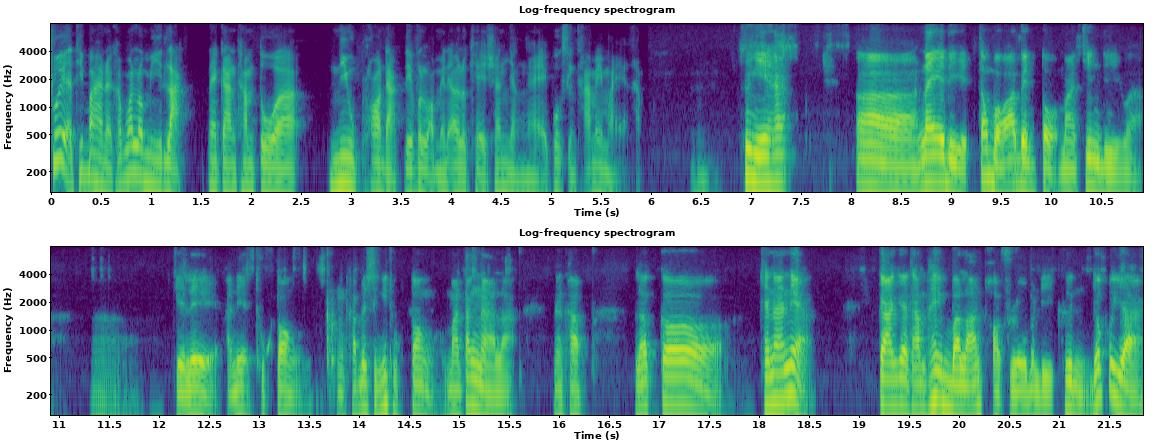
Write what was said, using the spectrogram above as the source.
ช่วยอธิบายหน่อยครับว่าเรามีหลักในการทำตัว new product development allocation อย่างไงไอ้พวกสินค้าใหม่ๆครับอืมคืออย่างนี้ฮะในอดีตต้องบอกว่าเบนโตะ margin ดีกว่าอ่าเจเล่อันนี้ถูกต้องนะครับเป็นสิ่งที่ถูกต้องมาตั้งนานละนะครับ แล้วก็ฉะนั้นเนี่ย การจะทำให้ balance portfolio มันดีขึ้น ยกตัวอย่าง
